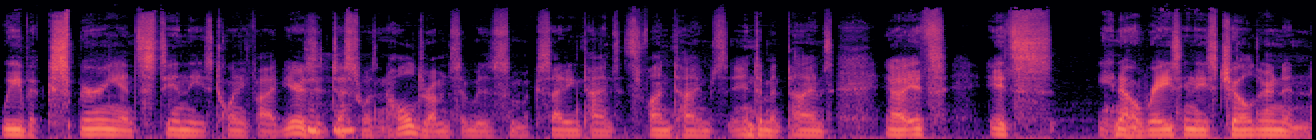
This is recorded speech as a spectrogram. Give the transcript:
we've experienced in these 25 years. It mm-hmm. just wasn't whole drums. It was some exciting times. It's fun times, intimate times. You know, it's it's you know raising these children and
